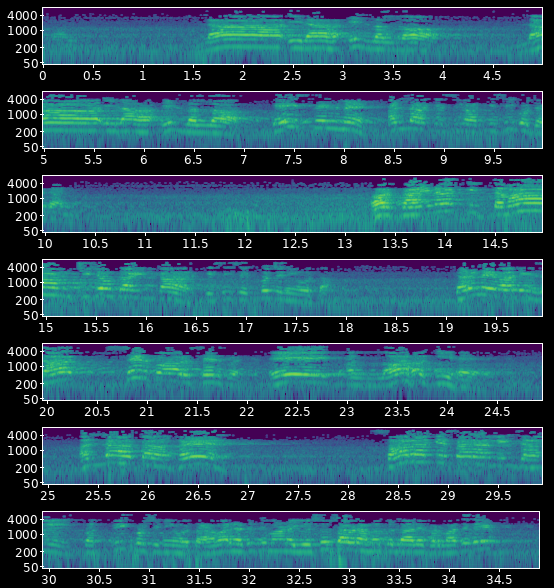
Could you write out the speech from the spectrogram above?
لا الہ الا اللہ لا الہ الا اللہ کہ اس دل میں اللہ کے سوا کسی کو جگہ نہیں. اور کائنات کی تمام چیزوں کا انکار کسی سے کچھ نہیں ہوتا. کرنے والی ذات صرف اور صرف ایک اللہ کی ہے. اللہ کا خیر سارا کے سارا مل جائے تب بھی کچھ نہیں ہوتا۔ ہمارے حضرت مولانا یوسف صاحب رحمۃ اللہ علیہ فرماتے تھے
